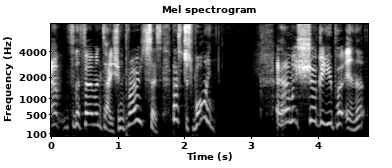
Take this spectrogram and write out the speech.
um, for the fermentation process. That's just wine. And how much sugar you put in it,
